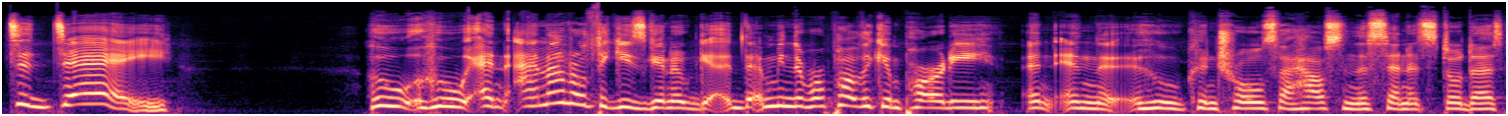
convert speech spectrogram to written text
today who who and, and I don't think he's going to get. I mean, the Republican Party and and the, who controls the House and the Senate still does.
